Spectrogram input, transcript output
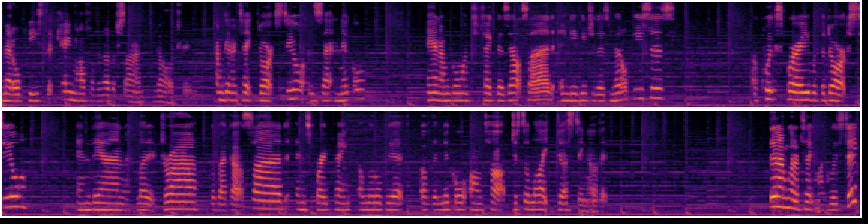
metal piece that came off of another sign from Dollar Tree. I'm going to take dark steel and satin nickel and I'm going to take those outside and give each of those metal pieces a quick spray with the dark steel and then let it dry, go back outside and spray paint a little bit of the nickel on top, just a light dusting of it. Then I'm going to take my glue stick,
